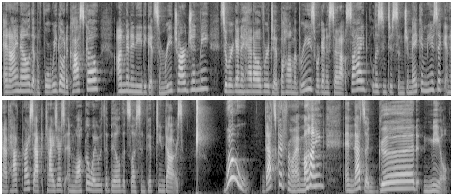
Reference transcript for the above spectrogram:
And I know that before we go to Costco, I'm going to need to get some recharge in me. So we're going to head over to Bahama Breeze. We're going to sit outside, listen to some Jamaican music, and have half price appetizers and walk away with a bill that's less than $15. Woo! That's good for my mind. And that's a good meal.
